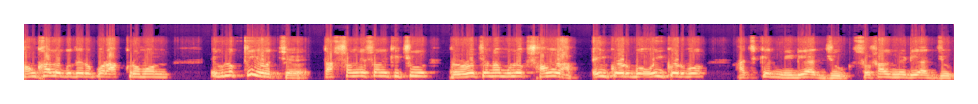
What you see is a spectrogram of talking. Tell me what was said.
সংখ্যালঘুদের উপর আক্রমণ, এগুলো কি হচ্ছে? তার সঙ্গে সঙ্গে কিছু প্ররোচনামূলক সংলাপ, এই করব, ওই করব। আজকের মিডিয়ার যুগ, সোশ্যাল মিডিয়ার যুগ।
